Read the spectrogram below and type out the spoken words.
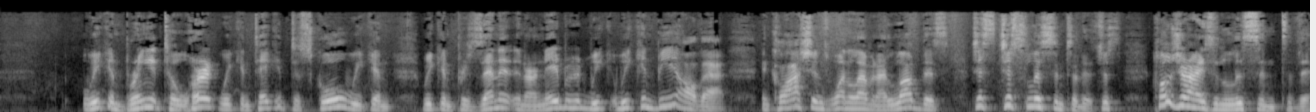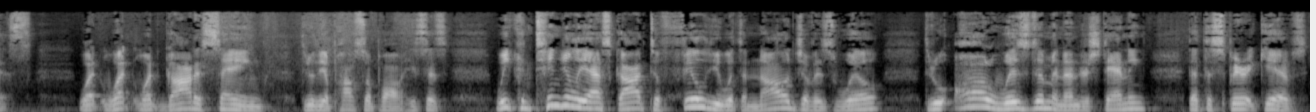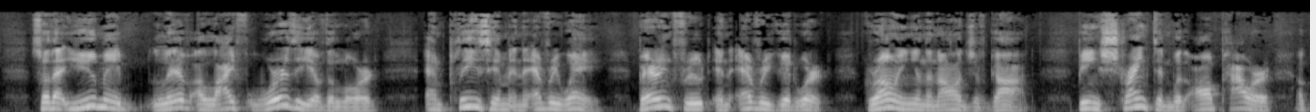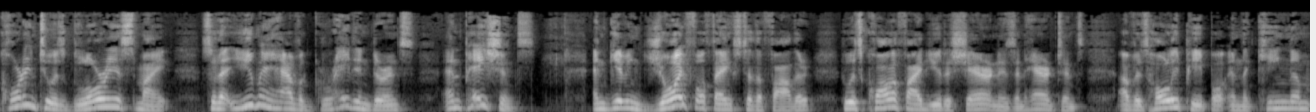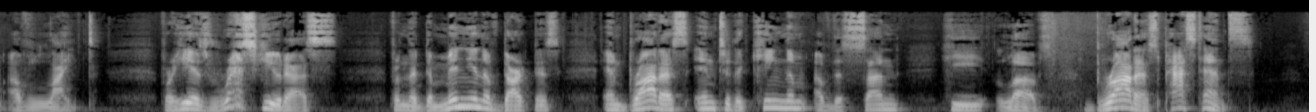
We can bring it to work. We can take it to school. We can we can present it in our neighborhood. We we can be all that. In Colossians 1:11, I love this. Just just listen to this. Just close your eyes and listen to this what what what God is saying through the apostle Paul. He says, "We continually ask God to fill you with the knowledge of his will through all wisdom and understanding that the Spirit gives, so that you may live a life worthy of the Lord and please him in every way, bearing fruit in every good work, growing in the knowledge of God." being strengthened with all power according to his glorious might, so that you may have a great endurance and patience, and giving joyful thanks to the Father who has qualified you to share in his inheritance of his holy people in the kingdom of light. For he has rescued us from the dominion of darkness and brought us into the kingdom of the Son he loves. Brought us, past tense.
